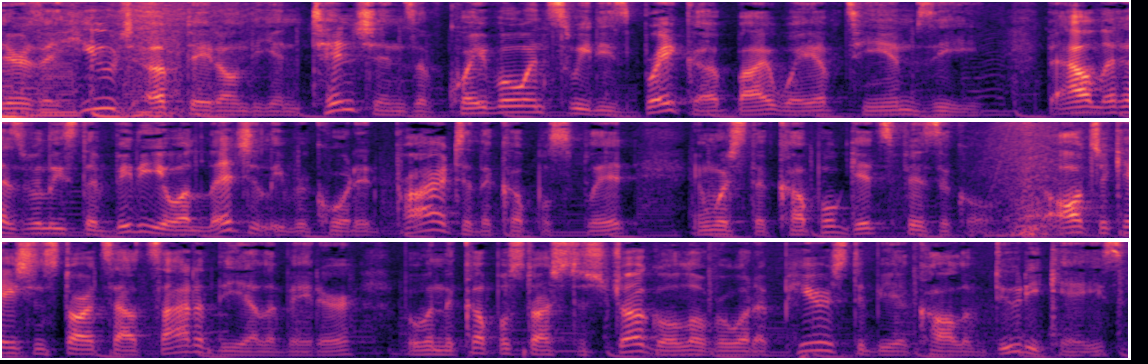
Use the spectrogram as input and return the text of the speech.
There's a huge update on the intentions of Quavo and Saweetie's breakup by way of TMZ. The outlet has released a video allegedly recorded prior to the couple split in which the couple gets physical. The altercation starts outside of the elevator, but when the couple starts to struggle over what appears to be a Call of Duty case,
